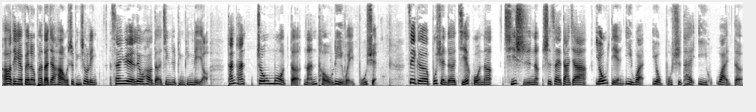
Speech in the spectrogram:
好好听 FM 的朋友，大家好，我是平秀玲。三月六号的今日评评理哦，谈谈周末的南投立委补选。这个补选的结果呢，其实呢是在大家有点意外又不是太意外的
